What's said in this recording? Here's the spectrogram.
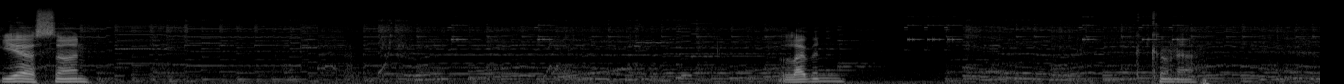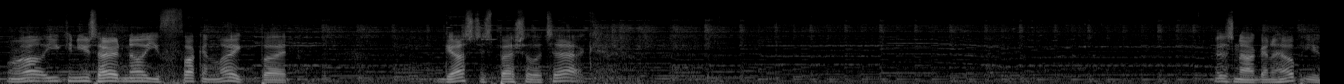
Yeah, son. Eleven. Kakuna. Well, you can use hard no you fucking like, but Gust is special attack. It's not gonna help you.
